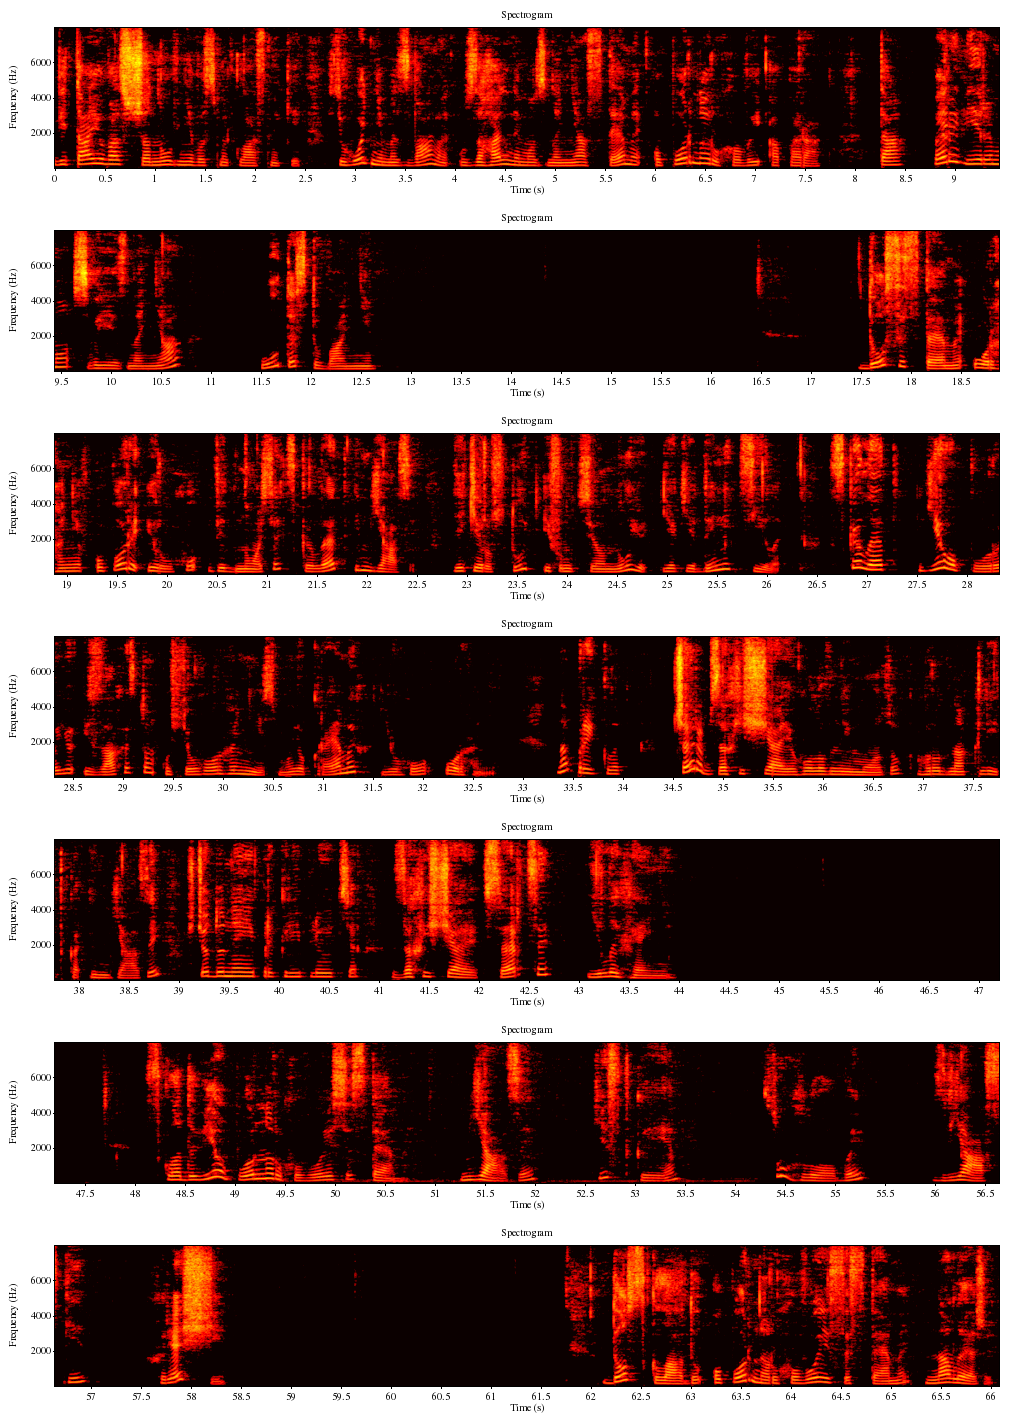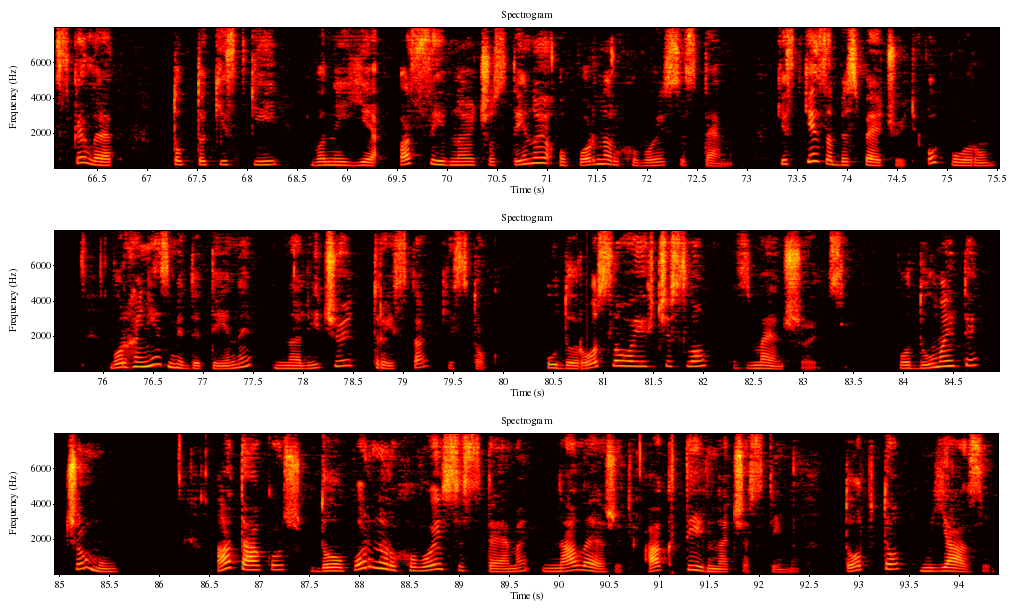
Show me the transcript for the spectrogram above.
Вітаю вас, шановні восьмикласники! Сьогодні ми з вами узагальнимо знання з теми опорно-руховий апарат та перевіримо свої знання у тестуванні. До системи органів опори і руху відносять скелет і м'язи, які ростуть і функціонують як єдине ціле. Скелет є опорою і захистом усього організму і окремих його органів. Наприклад, череп захищає головний мозок, грудна клітка і м'язи, що до неї прикріплюються, захищають серце і легені. Складові опорно-рухової системи м'язи, кістки, суглоби, зв'язки, хрящі. До складу опорно-рухової системи належить скелет, тобто кістки, вони є пасивною частиною опорно-рухової системи. Кістки забезпечують опору. В організмі дитини налічують 300 кісток. У дорослого їх число зменшується. Подумайте, чому? А також до опорно-рухової системи належить активна частина, тобто м'язи.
